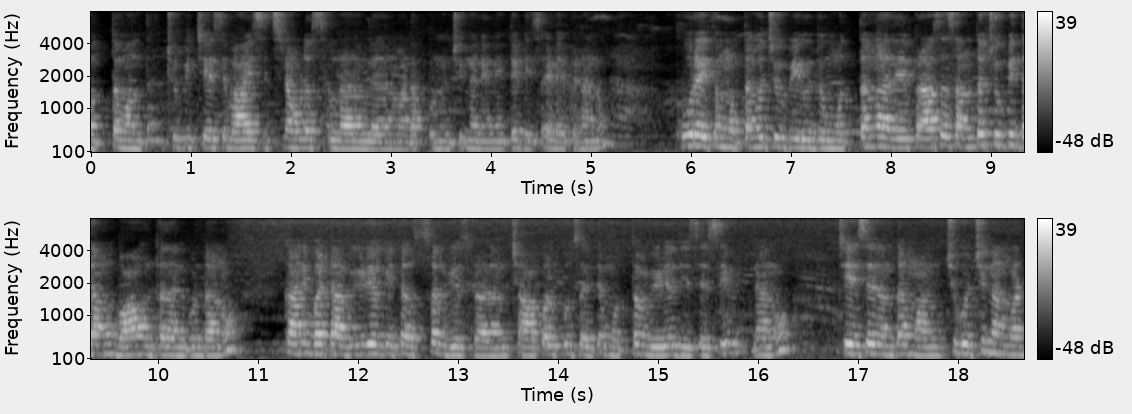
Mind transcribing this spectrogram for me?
మొత్తం అంతా చూపించేసి వాయిస్ ఇచ్చినా కూడా అసలు రావడం లేదనమాట అప్పటి నుంచి ఇంకా నేనైతే డిసైడ్ అయిపోయినాను. కూర అయితే మొత్తంగా చూపించద్దు మొత్తంగా అదే ప్రాసెస్ అంతా చూపిద్దాము బాగుంటుంది అనుకుంటాను. కానీ బట్ ఆ వీడియోకి అయితే అస్సలు వ్యూస్ రావడం చేపల పులుసు అయితే మొత్తం వీడియో తీసేసి పెట్టినాను. చేసేదంతా మంచిగా వచ్చింది అనమాట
